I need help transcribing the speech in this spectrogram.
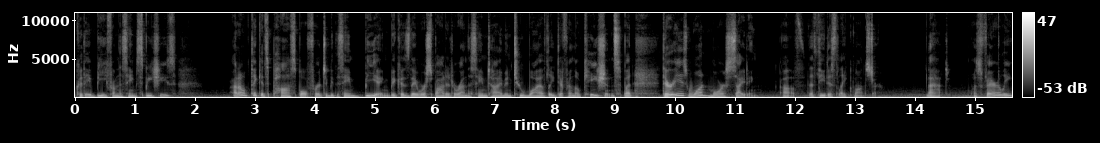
could they be from the same species? I don't think it's possible for it to be the same being because they were spotted around the same time in two wildly different locations, but there is one more sighting of the Thetis Lake monster. That was fairly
